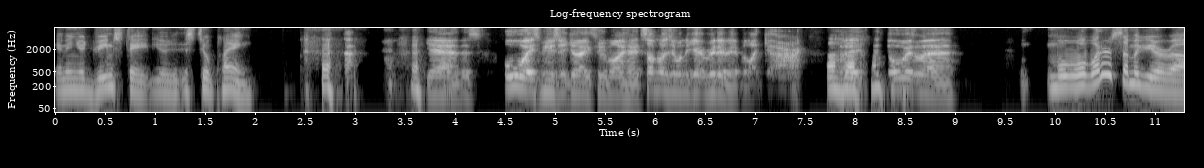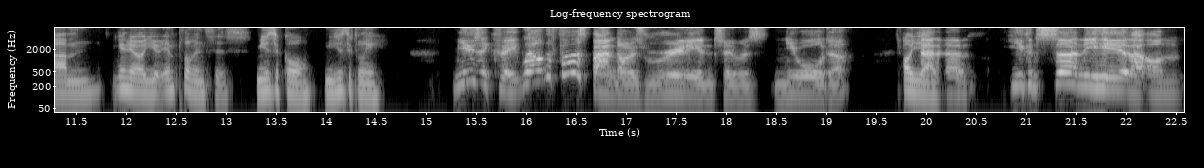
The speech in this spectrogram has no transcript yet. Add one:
and in your dream state, you're still playing. yeah, there's always music going through my head. Sometimes you want to get rid of it, but like, uh-huh. it, it's always there what are some of your um you know your influences musical musically musically well the first band i was really into was new order oh yeah and, um, you can certainly hear that on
